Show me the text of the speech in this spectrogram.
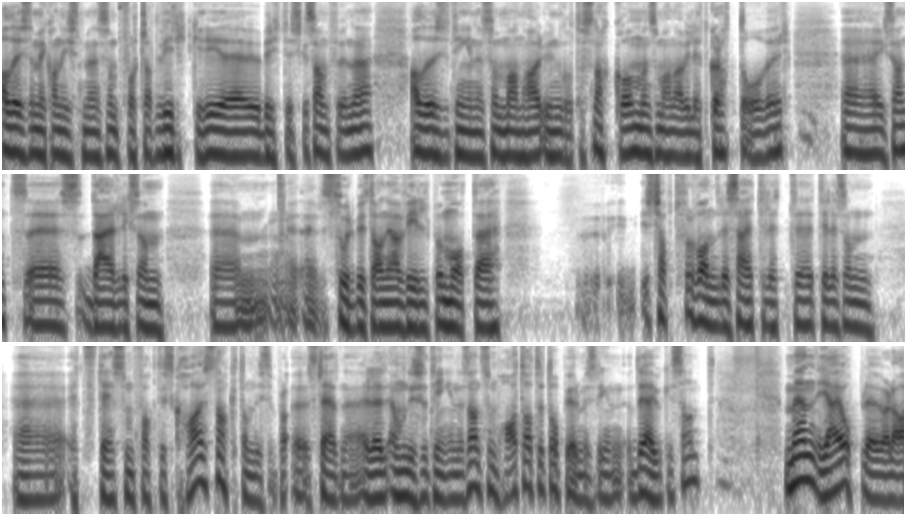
alle disse mekanismene som fortsatt virker i det britiske samfunnet. Alle disse tingene som man har unngått å snakke om, men som man har villet glatte over. Uh, ikke sant? Uh, der liksom Storbritannia vil på en måte kjapt forvandle seg til et, til et sånn Eh, et sted som faktisk har snakket om disse eh, stedene, eller om disse tingene, sant? som har tatt et oppgjør med tingene. Det er jo ikke sant. Men jeg opplever da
